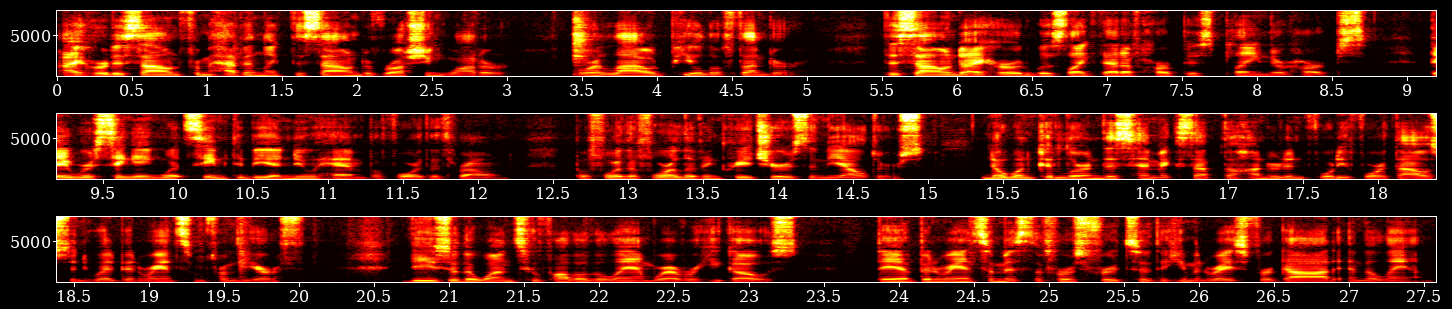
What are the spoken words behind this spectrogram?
I heard a sound from heaven like the sound of rushing water, or a loud peal of thunder. The sound I heard was like that of harpists playing their harps. They were singing what seemed to be a new hymn before the throne, before the four living creatures and the elders. No one could learn this hymn except the 144,000 who had been ransomed from the earth. These are the ones who follow the Lamb wherever he goes. They have been ransomed as the first fruits of the human race for God and the Lamb.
